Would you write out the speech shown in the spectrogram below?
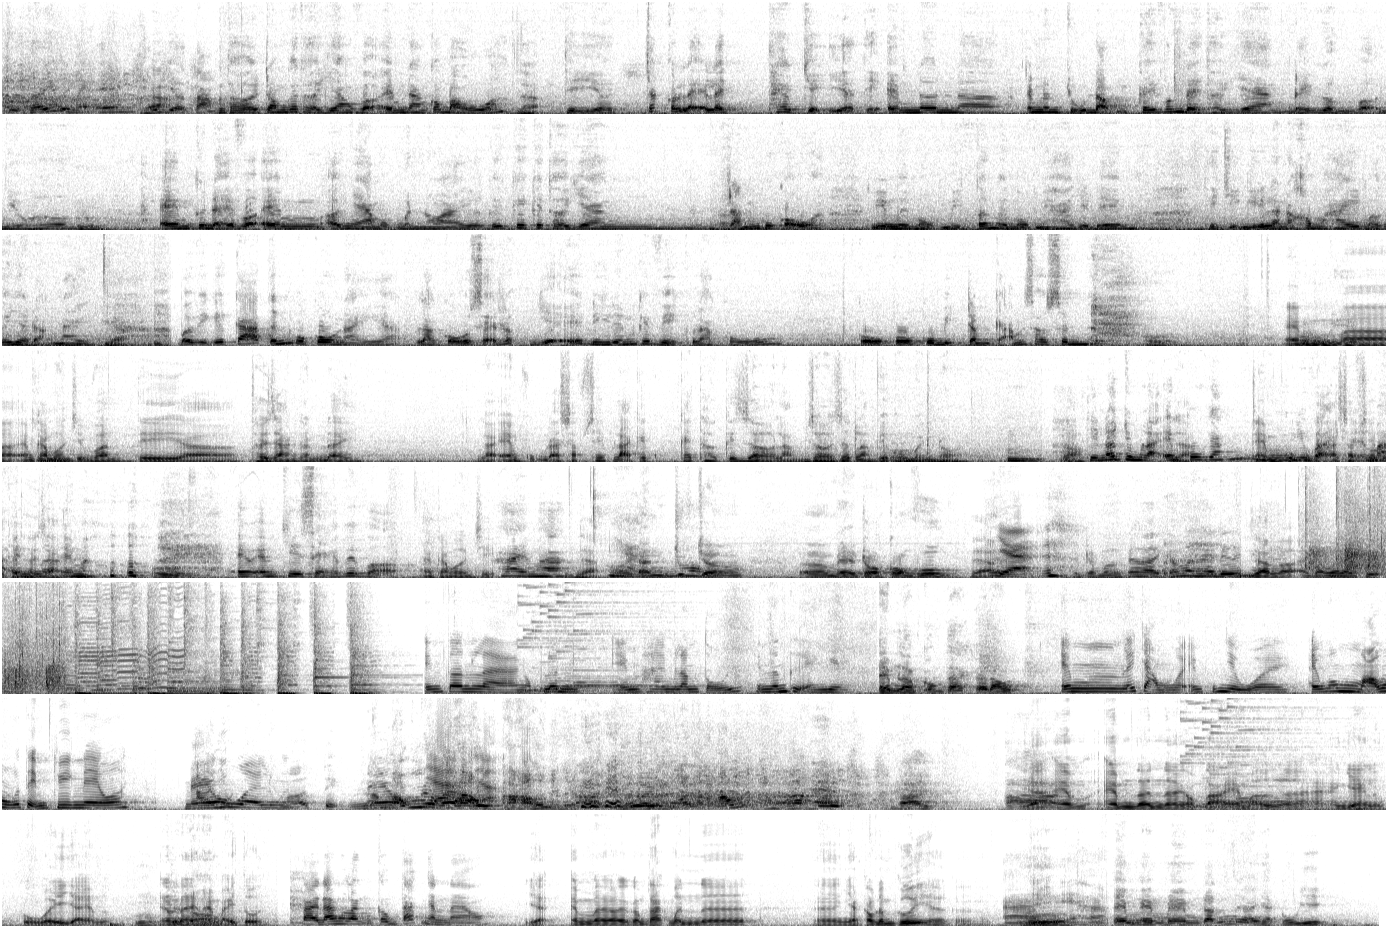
Chị thấy vậy nè em Dạ. bây giờ tạm thời trong cái thời gian vợ em đang có bầu á dạ. thì ờ, chắc có lẽ là theo chị á, thì em nên ờ, em nên chủ động cái vấn đề thời gian để gần vợ nhiều hơn. Em cứ để vợ em ở nhà một mình hoài rồi cái cái cái thời gian rảnh của cổ á, ví dụ 11 mười- tới 11 12 giờ đêm thì chị nghĩ là nó không hay ở cái giai đoạn này. Dạ. Bởi vì cái cá tính của cô này á là cổ sẽ rất dễ đi đến cái việc là cổ cổ cổ cổ bị trầm cảm sau sinh. Ừ. em à, em cảm ơn chị Vân. Thì à, thời gian gần đây là em cũng đã sắp xếp lại cái cái thơ cái giờ làm giờ giấc làm việc của mình rồi. Ừ. Đó. thì nói chung là em Dạ. cố gắng Em cũng như đã vậy sắp để xếp mà em thời gian em em em chia sẻ với vợ. Em cảm ơn chị. Hai em ha. Dạ. Thôi, anh chúc cho ờ, mẹ trò con vuông. Dạ. Dạ. Thì cảm ơn. Rồi cảm ơn hai đứa. Dạ vâng em cảm ơn anh chị. Em tên là Ngọc Linh, em 25 tuổi, em đến từ An Giang. Em làm công tác ở đâu? Em lấy chồng rồi em cũng về quê. Em có mở một cái tiệm chuyên nail á. Ở dưới quê luôn. Mở tiệm làm nail móng đó Dạ, phải không? dạ. ờ đó, quê gọi là móng. Rồi à, Dạ em em tên ờ, Ngọc Tài em ở ờ, An Giang luôn cùng quê với vợ em luôn. Ừ, em năm nay trên đó. 27 tuổi. Tài đang làm công tác ngành nào dạ em ờ, công tác bên ờ, ờ, nhà công đám cưới à ừ. vậy hả? Em em em đánh nhạc cụ gì?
